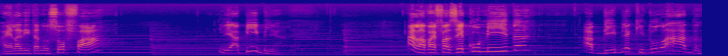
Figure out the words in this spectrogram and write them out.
Aí ela deita no sofá, lê a Bíblia. Ela vai fazer comida, a Bíblia aqui do lado.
